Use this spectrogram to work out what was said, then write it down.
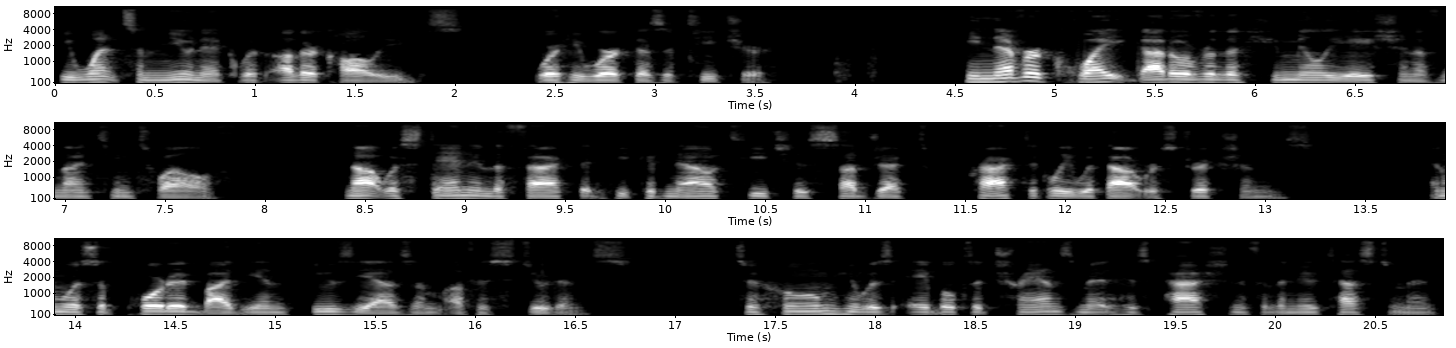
he went to Munich with other colleagues, where he worked as a teacher. He never quite got over the humiliation of 1912, notwithstanding the fact that he could now teach his subject practically without restrictions, and was supported by the enthusiasm of his students to whom he was able to transmit his passion for the New Testament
